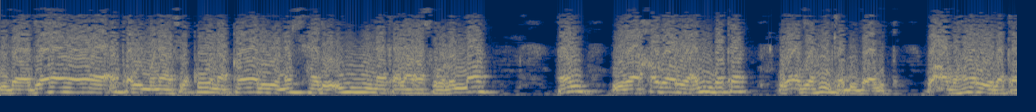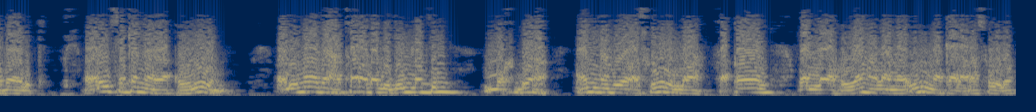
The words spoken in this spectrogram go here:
إذا جاءك المنافقون قالوا نشهد إنك لرسول الله. أي إذا حضروا عندك واجهوك بذلك وأظهروا لك ذلك وليس كما يقولون. ولهذا اعترض بجملة مخبرة أنه رسول الله فقال والله يعلم إنك لرسوله.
